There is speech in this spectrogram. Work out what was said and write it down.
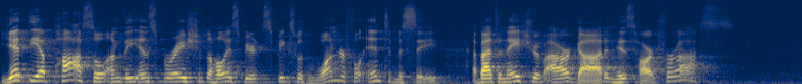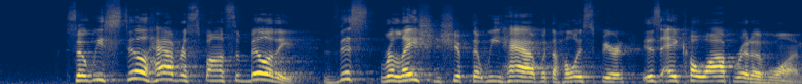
Yet the apostle, under the inspiration of the Holy Spirit, speaks with wonderful intimacy about the nature of our God and his heart for us. So we still have responsibility. This relationship that we have with the Holy Spirit is a cooperative one,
